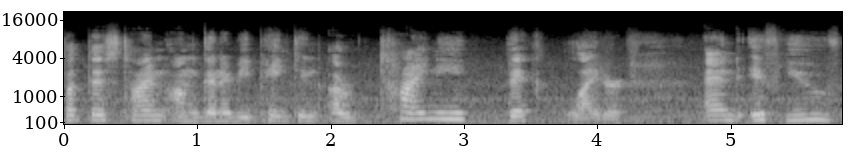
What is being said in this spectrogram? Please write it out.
but this time I'm to be painting a tiny Bic lighter. And if you've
